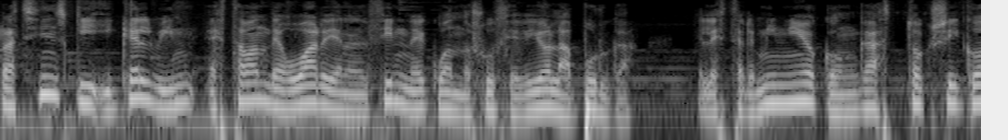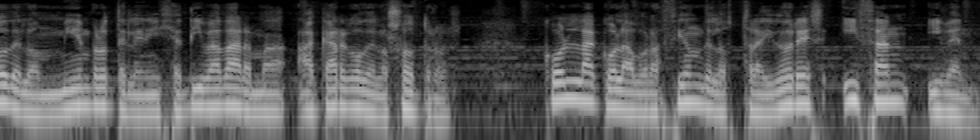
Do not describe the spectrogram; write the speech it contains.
Raczynski y Kelvin estaban de guardia en el cine cuando sucedió la purga, el exterminio con gas tóxico de los miembros de la iniciativa Dharma a cargo de los otros, con la colaboración de los traidores Ethan y Ben.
